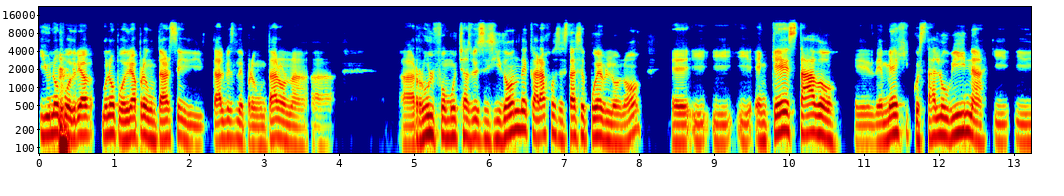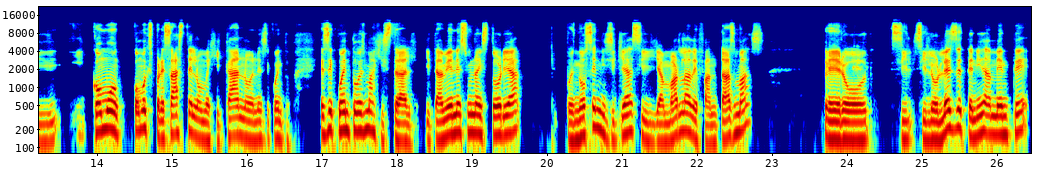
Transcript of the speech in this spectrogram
Y uno podría, uno podría preguntarse, y tal vez le preguntaron a, a, a Rulfo muchas veces, ¿y dónde carajos está ese pueblo, no? Eh, y, en qué estado eh, de México está Lubina y, cómo, cómo expresaste lo mexicano en ese cuento. Ese cuento es magistral y también es una historia, pues no sé ni siquiera si llamarla de fantasmas, pero si, lo lees detenidamente,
